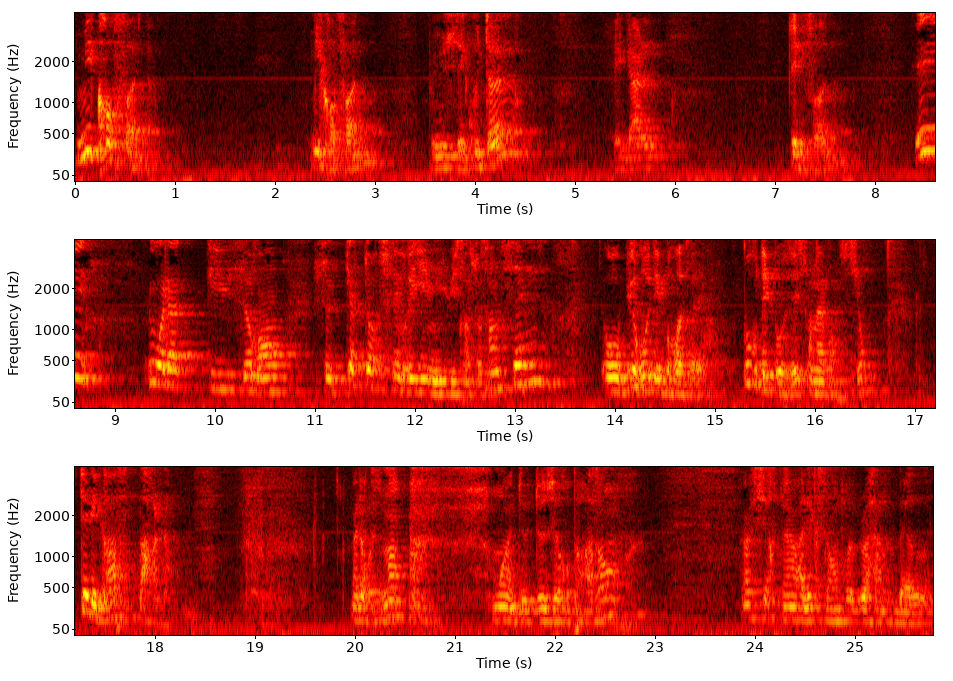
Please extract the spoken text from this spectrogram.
microphone. Microphone plus écouteur égale téléphone. Et voilà qui se rend ce 14 février 1876 au bureau des brevets pour déposer son invention, le télégraphe parlant. Malheureusement, moins de deux heures auparavant, un certain Alexandre Graham Bell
